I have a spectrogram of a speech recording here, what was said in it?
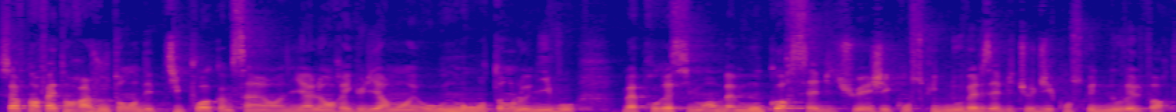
Sauf qu'en fait, en rajoutant des petits poids comme ça, en y allant régulièrement et en augmentant le niveau bah, progressivement, bah, mon corps s'est habitué, j'ai construit de nouvelles habitudes, j'ai construit de nouvelles forces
